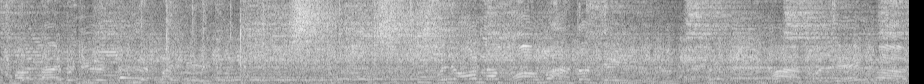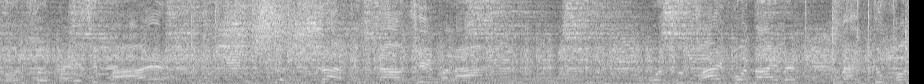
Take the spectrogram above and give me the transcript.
อความตายมายืนเลือดไม่มีพย้อนลำพองว่าต้นจริงว่าคนเจ๋งว่าคนสุดให้ชิบหายเพื่อถึงคราถึงดาวที่ประหลาดวันสุดท้ายกลัวตายเป็นแม่งทุกคน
